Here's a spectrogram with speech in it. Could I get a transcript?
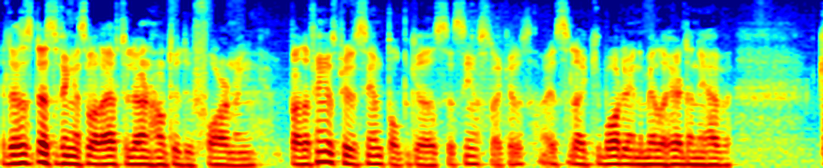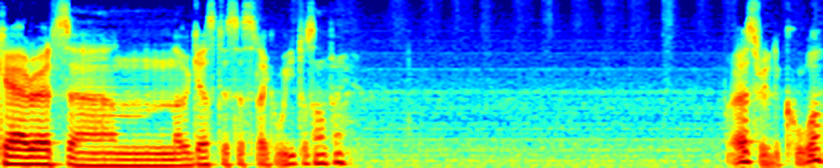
Yeah, that's, that's the thing as well. I have to learn how to do farming. But I think it's pretty simple because it seems like it. It's like water in the middle here, then you have carrots, and I guess this is like wheat or something. That's really cool.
